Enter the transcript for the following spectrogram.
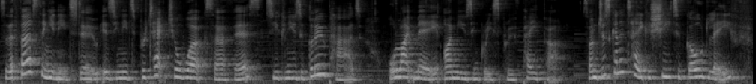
So the first thing you need to do is you need to protect your work surface so you can use a glue pad or like me, I'm using greaseproof paper. So I'm just going to take a sheet of gold leaf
